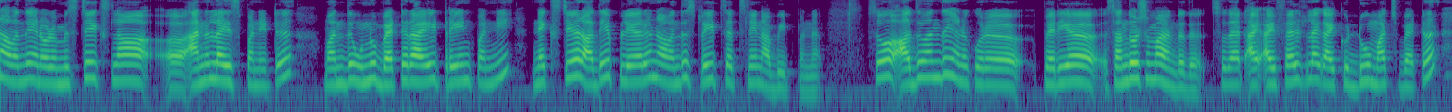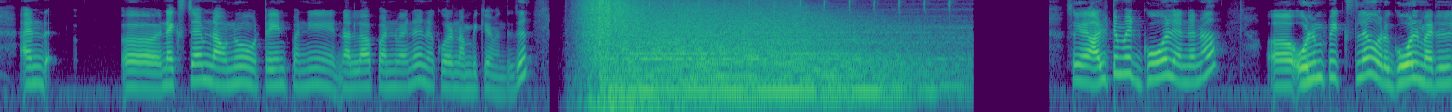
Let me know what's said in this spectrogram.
நான் வந்து என்னோடய மிஸ்டேக்ஸ்லாம் அனலைஸ் uh, பண்ணிவிட்டு வந்து இன்னும் பெட்டராகி ட்ரெயின் பண்ணி நெக்ஸ்ட் இயர் அதே பிளேயரை நான் வந்து ஸ்ட்ரெயிட் செட்ஸ்லேயே நான் பீட் பண்ணேன். ஸோ அது வந்து எனக்கு ஒரு பெரிய சந்தோஷமாக இருந்தது. So that I I felt like I could do much better and next time நான் இன்னும் ட்ரெயின் பண்ணி நல்லா பண்ணுவேன்னு எனக்கு ஒரு நம்பிக்கை வந்தது. ஸோ என் அல்டிமேட் கோல் என்னென்னா ஒலிம்பிக்ஸில் ஒரு கோல்டு மெடல்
